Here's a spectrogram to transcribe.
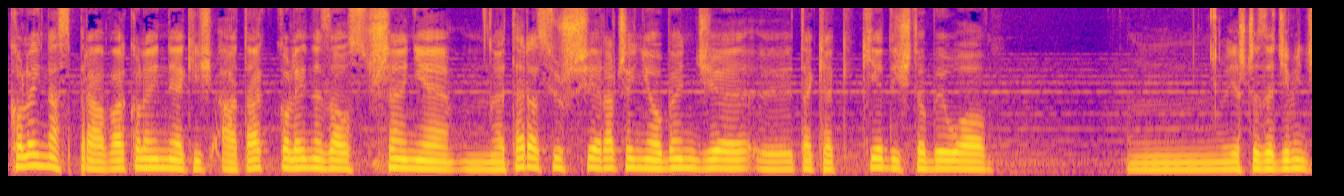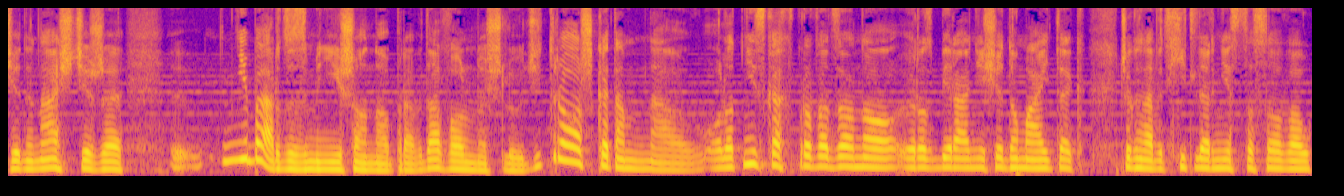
kolejna sprawa, kolejny jakiś atak, kolejne zaostrzenie. Mm, Teraz już się raczej nie obędzie yy, tak jak kiedyś to było mm, jeszcze za 9.11, że y, nie bardzo zmniejszono, prawda, wolność ludzi. Troszkę tam na lotniskach wprowadzono rozbieranie się do majtek, czego nawet Hitler nie stosował,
